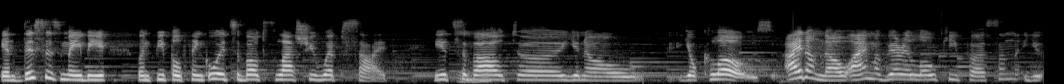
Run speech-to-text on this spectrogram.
And this is maybe when people think oh it's about flashy website. It's mm-hmm. about uh, you know your clothes. I don't know. I'm a very low key person. You,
